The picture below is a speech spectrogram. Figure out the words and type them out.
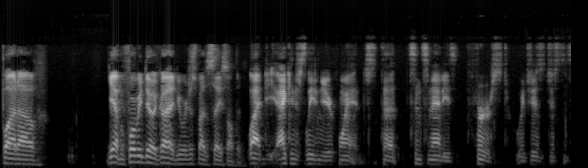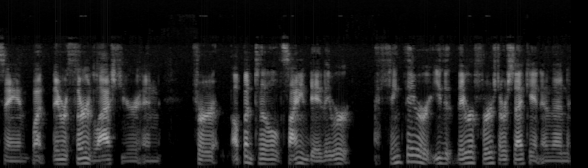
But, um, yeah, before we do it, go ahead. You were just about to say something. well, I can just lead into your point that Cincinnati's first, which is just insane. But they were third last year, and for up until signing day, they were I think they were either they were first or second, and then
